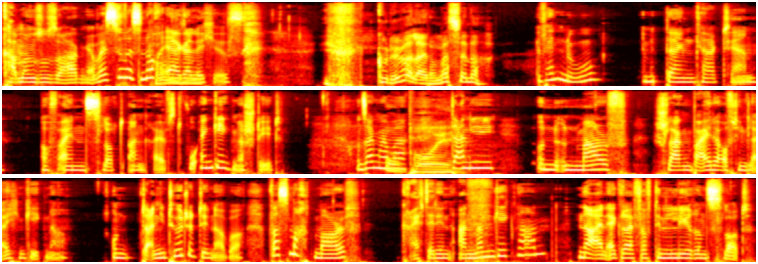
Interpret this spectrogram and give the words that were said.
Kann man so sagen. Ja, weißt du, was noch Kann ärgerlich ist? Gute Überleitung, was denn noch? Wenn du mit deinen Charakteren auf einen Slot angreifst, wo ein Gegner steht. Und sagen wir Oh mal, boy. Danny und, und Marv schlagen beide auf den gleichen Gegner. Und Danny tötet den aber. Was macht Marv? Greift er den anderen Gegner an? Nein, er greift auf den leeren Slot.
